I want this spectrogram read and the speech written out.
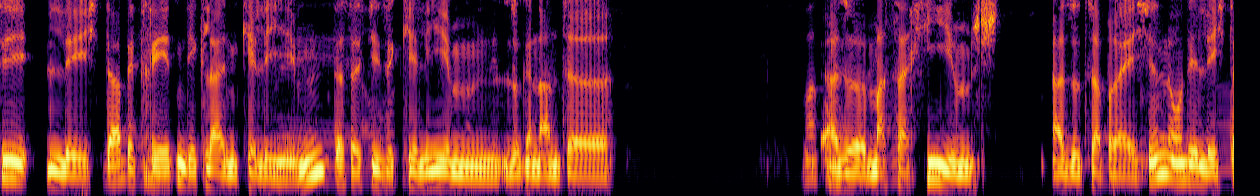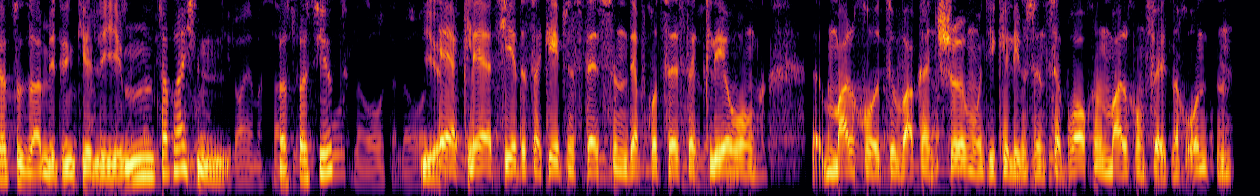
Die Lichter betreten die kleinen Kelim, das heißt diese Kelim, sogenannte, also Masachim, also zerbrechen und die Lichter zusammen mit den Kelim zerbrechen. Was passiert? Hier. Er erklärt hier das Ergebnis dessen, der Prozess der Klärung. Malchut war kein Schirm und die Kelim sind zerbrochen, Malchut fällt nach unten.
